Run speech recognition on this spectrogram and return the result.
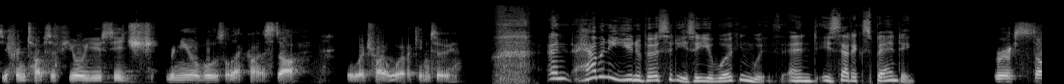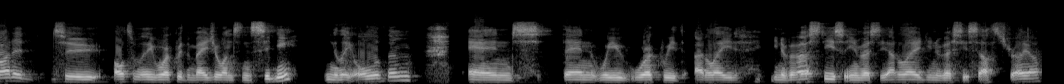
different types of fuel usage, renewables, all that kind of stuff. that we're trying to work into. And how many universities are you working with, and is that expanding? We're excited to ultimately work with the major ones in Sydney, nearly all of them, and then we work with Adelaide University, so University of Adelaide, University of South Australia,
